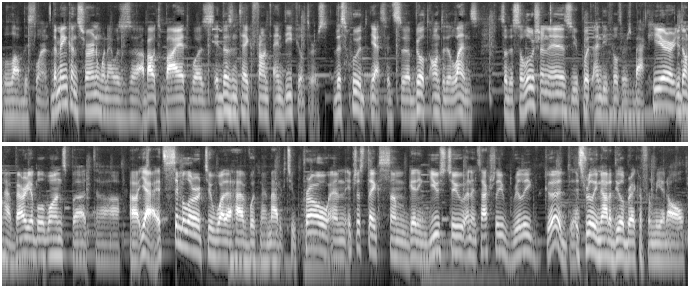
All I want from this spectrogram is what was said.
love this lens. The main concern when I was uh, about to buy it was it doesn't take front ND filters. This hood, yes, it's uh, built onto the lens. So the solution is you put ND filters back here. You don't have variable ones, but uh, uh, yeah, it's similar to what I have with my Mavic 2 Pro, and it just takes some getting used to, and it's actually really good. It's really not a deal breaker for me at all.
